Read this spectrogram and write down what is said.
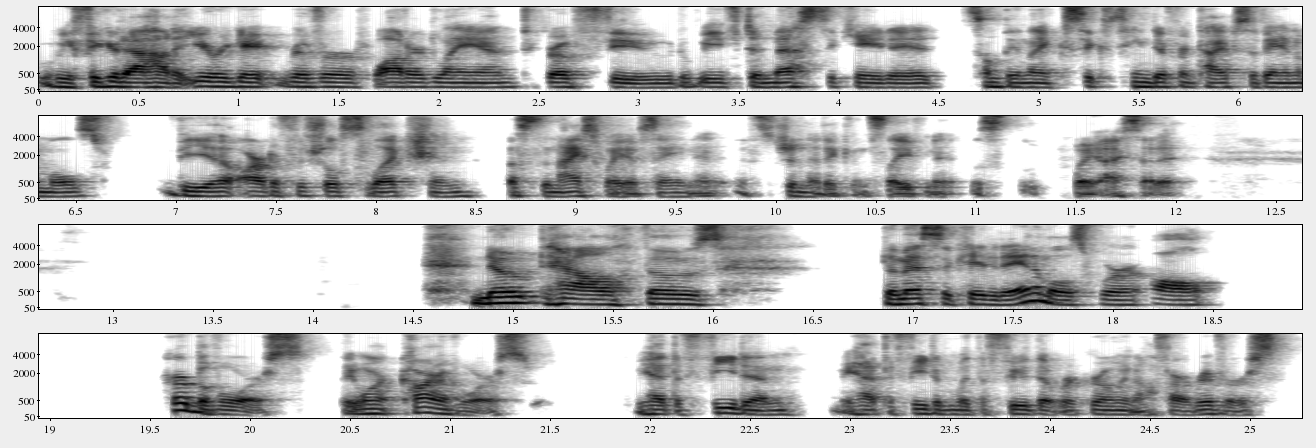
we figured out how to irrigate river watered land to grow food. We've domesticated something like 16 different types of animals via artificial selection. That's the nice way of saying it. It's genetic enslavement, was the way I said it. Note how those domesticated animals were all herbivores. They weren't carnivores. We had to feed them. We had to feed them with the food that we're growing off our rivers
